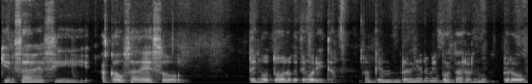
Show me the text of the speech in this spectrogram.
quién sabe si a causa de eso tengo todo lo que tengo ahorita. Aunque en realidad no me importara, ¿no? Pero,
